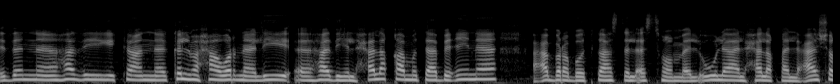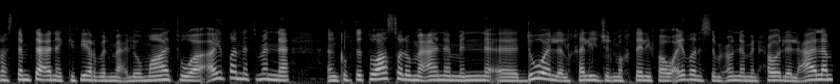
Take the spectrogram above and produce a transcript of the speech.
إذا هذه كان كل محاورنا لهذه الحلقة. متابعينا عبر بودكاست الأسهم الأولى الحلقة العاشرة. استمتعنا كثير بالمعلومات وأيضا نتمنى أنكم تتواصلوا معنا من دول الخليج المختلفة وأيضا يسمعونا من حول العالم.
